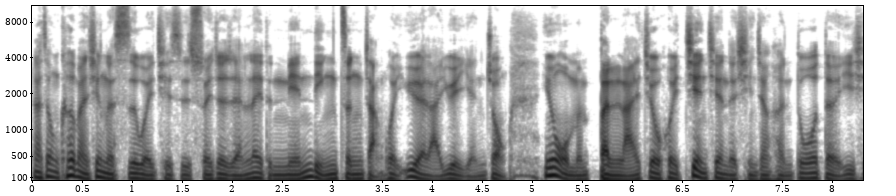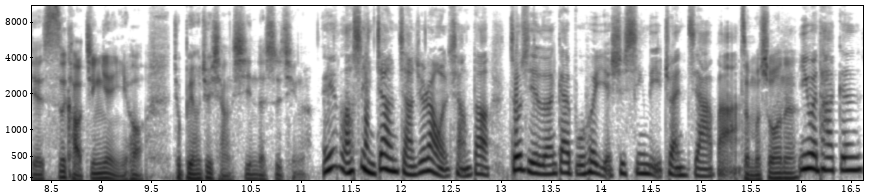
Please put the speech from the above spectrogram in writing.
那这种刻板性的思维，其实随着人类的年龄增长会越来越严重。因为我们本来就会渐渐的形成很多的一些思考经验，以后就不用去想新的事情了。哎，老师，你这样讲就让我想到周杰伦，该不会也是心理专家吧？怎么说呢？因为他跟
